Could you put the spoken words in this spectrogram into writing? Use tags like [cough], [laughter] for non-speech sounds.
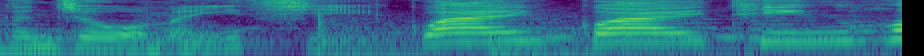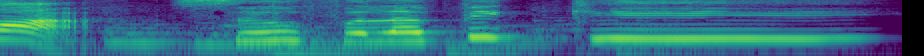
跟着我们一起乖乖听话。So full of Vicky。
